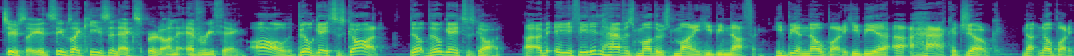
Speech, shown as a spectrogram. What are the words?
Seriously, it seems like he's an expert on everything. oh, Bill Gates is God. Bill, Bill Gates is God. I mean, if he didn't have his mother's money, he'd be nothing. He'd be a nobody. He'd be a, a hack, a joke. No, nobody.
